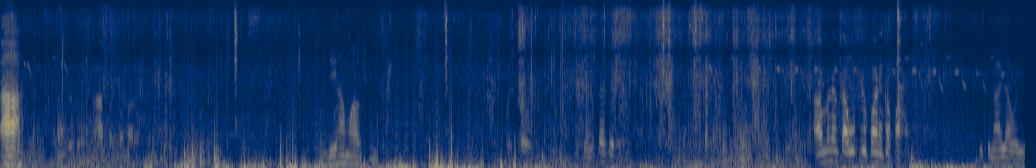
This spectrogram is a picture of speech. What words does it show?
હા. દેહામાં આવશે. આ મને ઉપલું પાણી કપા એક નાલા હોય.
